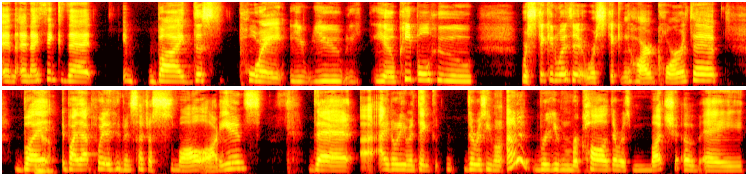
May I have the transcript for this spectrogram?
and and i think that by this point you you you know people who were sticking with it were sticking hardcore with it but by that point it had been such a small audience that I don't even think there was even I don't even recall that there was much of a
